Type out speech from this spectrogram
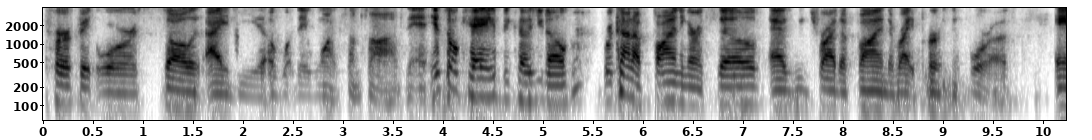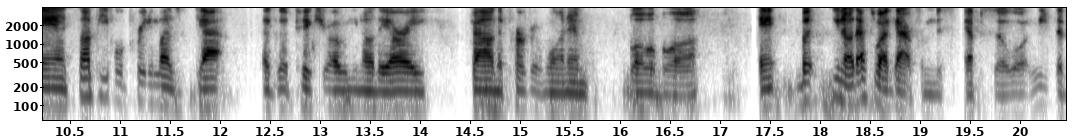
perfect or solid idea of what they want sometimes. And it's okay because, you know, we're kind of finding ourselves as we try to find the right person for us. And some people pretty much got a good picture of, you know, they already found the perfect one and blah, blah, blah. And, but, you know, that's what I got from this episode, or at least the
